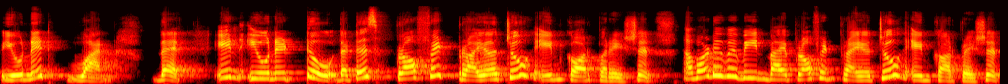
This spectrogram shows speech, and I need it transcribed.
unit 1. Then in unit 2 that is profit prior to incorporation. Now what do we mean by profit prior to incorporation?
